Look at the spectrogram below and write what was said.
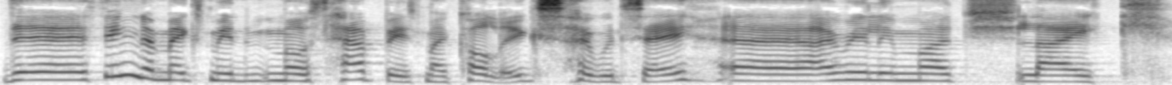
the thing that makes me most happy is my colleagues. I would say uh, I really much like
